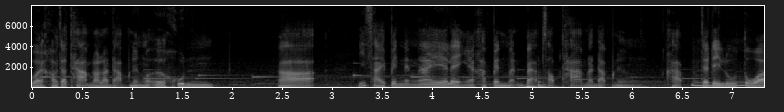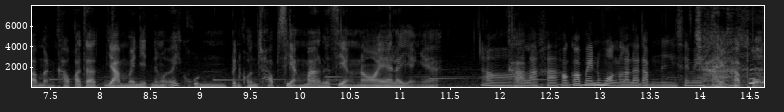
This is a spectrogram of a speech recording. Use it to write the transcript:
ด้วยเขาจะถามเราระดับหนึ่งว่าเออคุณอ่านิสัยเป็นยังไงอะไรอย่างเงี้ยครับเป็นเหมือนแบบสอบถามระดับหนึ่งครับจะได้รู้ตัวเหมือนเขาก็จะย้ำไว้นิดนึงว่าเอ้ยคุณเป็นคนชอบเสี่ยงมากหรือเสี่ยงน้อยอะไรอย่างเงี้ยอ๋อครับเหรอคะเขาก็เป็นห่วงเราระดับหนึ่งใช่ไหมคะใช่ครับผม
